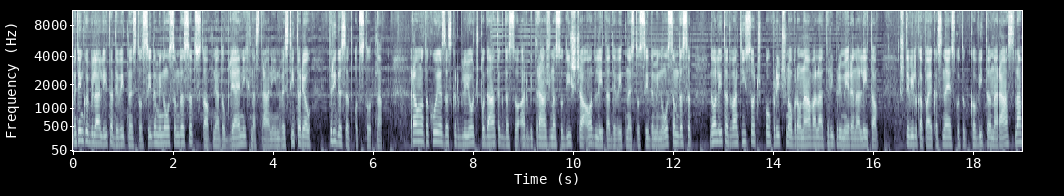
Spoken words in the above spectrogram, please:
medtem ko je bila leta 1987 stopnja dobljenih na strani investitorjev 30 odstotna. Ravno tako je zaskrbljujoč podatek, da so arbitražna sodišča od leta 1987 do leta 2000 povprečno obravnavala tri primere na leto. Številka pa je kasneje skokovito narasla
